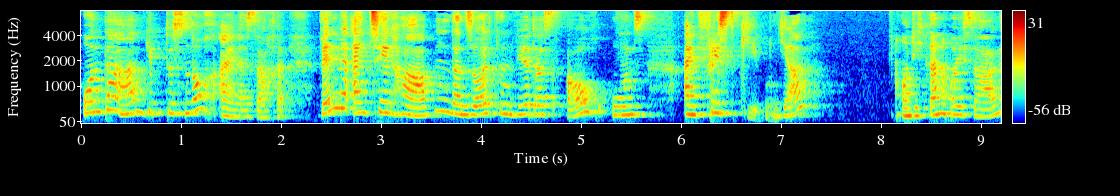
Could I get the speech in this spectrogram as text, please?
Und dann gibt es noch eine Sache. Wenn wir ein Ziel haben, dann sollten wir das auch uns ein Frist geben. Ja? Und ich kann euch sagen,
